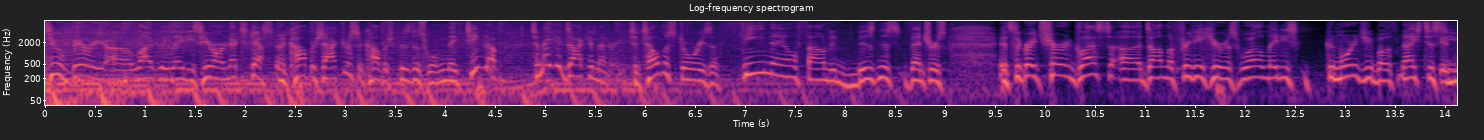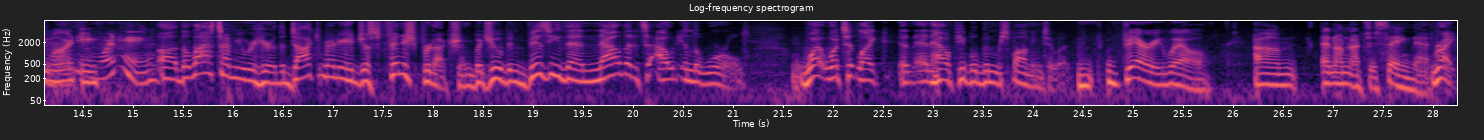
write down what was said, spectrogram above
Two very uh, lively ladies here. Our next guest, an accomplished actress, accomplished businesswoman. They've teamed up to make a documentary to tell the stories of female-founded business ventures. It's the great Sharon Gless, uh, Dawn LaFreeda here as well. Ladies, good morning to you both. Nice to see Good you. morning. Good morning. Uh, the last time you were here, the documentary had just finished production, but you have been busy then. Now that it's out in the world, what, what's it like and, and how have people been responding to it? Very well. Um, and I'm not just saying that. Right.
